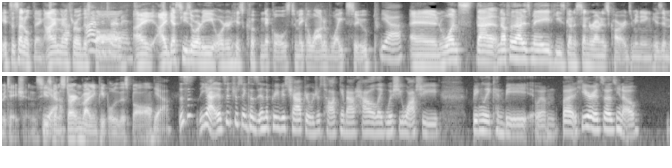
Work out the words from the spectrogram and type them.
it's a settled thing. I'm gonna Yeah, throw this I'm ball. determined. I, I guess he's already ordered his cook Nicholls to make a lot of white soup. Yeah. And once that enough of that is made, he's going to send around his cards, meaning his invitations. He's Yeah. going to start inviting people to this ball. Yeah. This is yeah, it's interesting because in the previous chapter we're just talking about how like wishy washy Bingley can be, um, but here it says you know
